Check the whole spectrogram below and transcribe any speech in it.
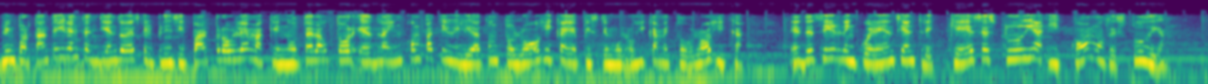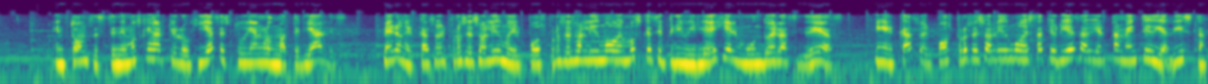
Lo importante ir entendiendo es que el principal problema que nota el autor es la incompatibilidad ontológica y epistemológica metodológica, es decir, la incoherencia entre qué se estudia y cómo se estudia. Entonces, tenemos que en arqueología se estudian los materiales, pero en el caso del procesualismo y el postprocesualismo vemos que se privilegia el mundo de las ideas. En el caso del postprocesualismo esta teoría es abiertamente idealista,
